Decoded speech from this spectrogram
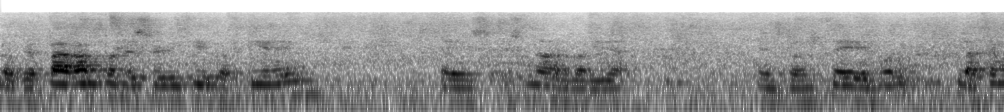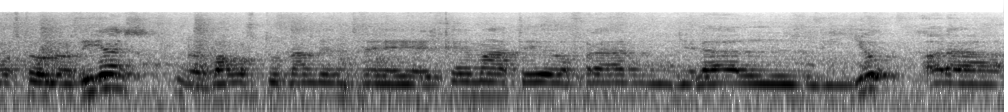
Lo que pagan por el servicio que obtienen es una barbaridad. Entonces, bueno, lo hacemos todos los días, nos vamos turnando entre Gema, Teo, Fran, Gerald y yo. Ahora,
